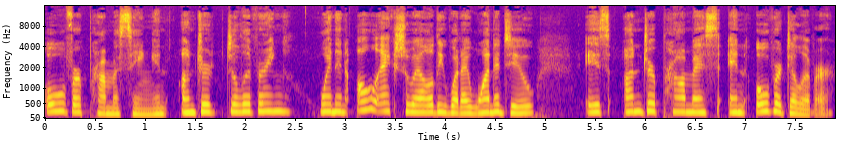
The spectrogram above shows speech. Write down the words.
over promising and under delivering when in all actuality, what I want to do is under promise and over deliver.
